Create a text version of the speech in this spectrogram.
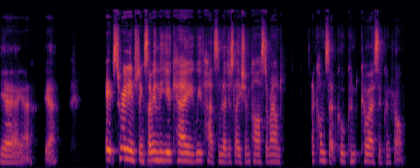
yeah, yeah, yeah. It's really interesting. So in the UK, we've had some legislation passed around a concept called con- coercive control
